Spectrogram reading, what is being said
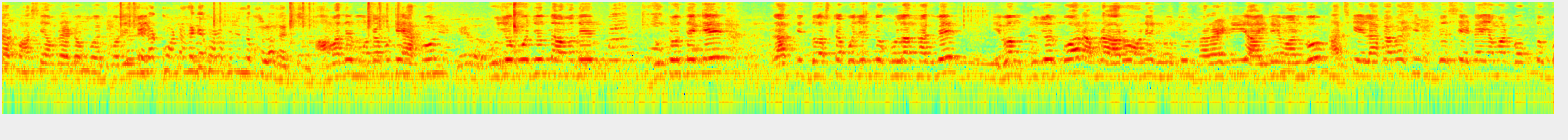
তার পাশে আমরা এটা ওপেন করেছি। এটা কটা থেকে কটা পর্যন্ত খোলা থাকছে? আমাদের মোটামুটি এখন পুজো পর্যন্ত আমাদের দুটো থেকে রাত্রির দশটা পর্যন্ত খোলা থাকবে। এবং পুজোর পর আমরা আরও অনেক নতুন ভ্যারাইটির আইটেম আনব। আজকে এলাকাবাসীর উদ্দেশ্যে এটাই আমার বক্তব্য।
